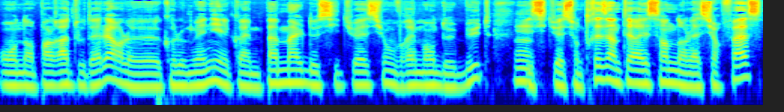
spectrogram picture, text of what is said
On en parlera tout à l'heure. Le Colomani a quand même pas mal de situations vraiment de but, Mm. des situations très intéressantes dans la surface.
